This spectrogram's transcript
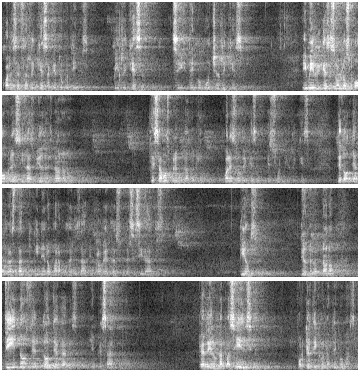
¿Cuál es esa riqueza que tú tienes? ¿Mi riqueza? Sí, tengo mucha riqueza. Y mi riqueza son los pobres y las viudas. No, no, no. Te estamos preguntando bien, ¿cuál es tu riqueza? Eso es mi riqueza. ¿De dónde agarras tanto dinero para poderles dar y proveer de sus necesidades? Dios. Dios me lo... No, no. Dinos de dónde agarras. Y empezar. Perdieron la paciencia porque él dijo, no tengo más que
